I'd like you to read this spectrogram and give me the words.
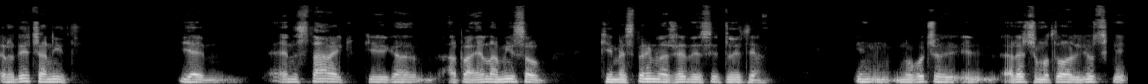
rdeča nit je en stavek, ga, ali pa ena misel, ki me spremlja že desetletja. In mogoče rečemo to ljudski,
